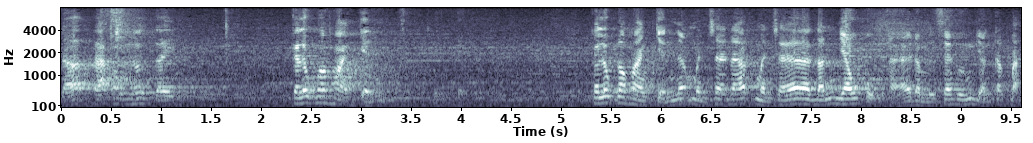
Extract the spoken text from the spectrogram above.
Đó ráp ống nước đây. Cái lúc nó hoàn chỉnh cái lúc nó hoàn chỉnh đó, mình sẽ đáp mình sẽ đánh dấu cụ thể rồi mình sẽ hướng dẫn các bạn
